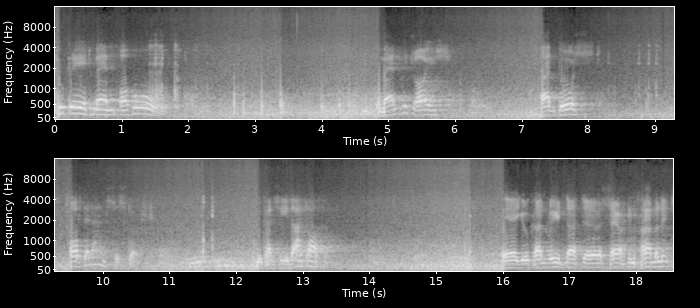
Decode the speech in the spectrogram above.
to great men of old. Men rejoice and boast of their ancestors. You can see that often. Uh, you can read that uh, certain families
